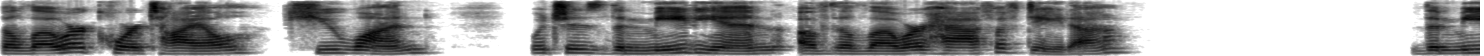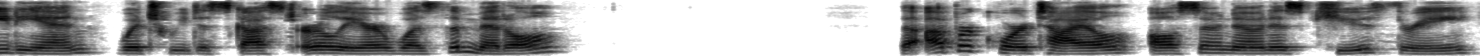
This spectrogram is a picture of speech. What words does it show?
the lower quartile, Q1, which is the median of the lower half of data, the median, which we discussed earlier, was the middle, the upper quartile, also known as Q3,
